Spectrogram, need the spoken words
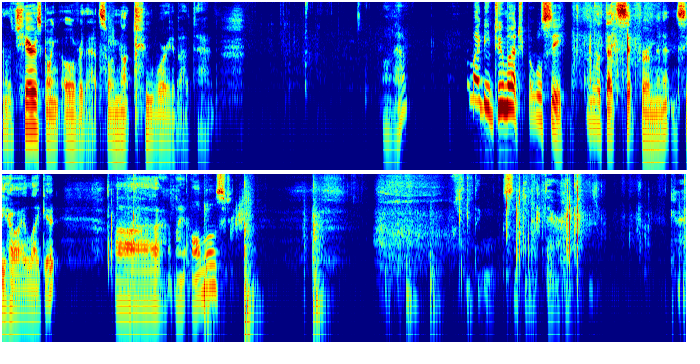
Now the chair's going over that, so I'm not too worried about that. Well, that might be too much, but we'll see. I'll let that sit for a minute and see how I like it. Uh, am I almost? Something, something up there. Okay.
